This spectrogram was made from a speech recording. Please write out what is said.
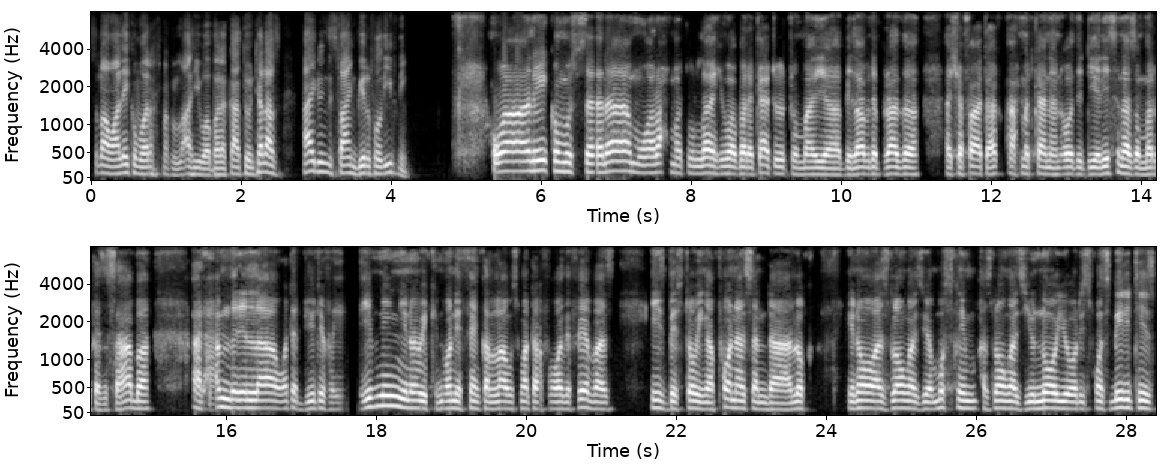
assalamu alaikum wa rahmatullahi wa barakatuh, and tell us how are you doing this fine, beautiful evening? Wa assalam wa rahmatullahi wa barakatuh to my uh, beloved brother Ashafat Ahmad Khan and all the dear listeners of Markaz Sahaba. Alhamdulillah, what a beautiful evening. You know, we can only thank Allah for all the favors He's bestowing upon us. And uh, look, you know, as long as you're Muslim, as long as you know your responsibilities,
